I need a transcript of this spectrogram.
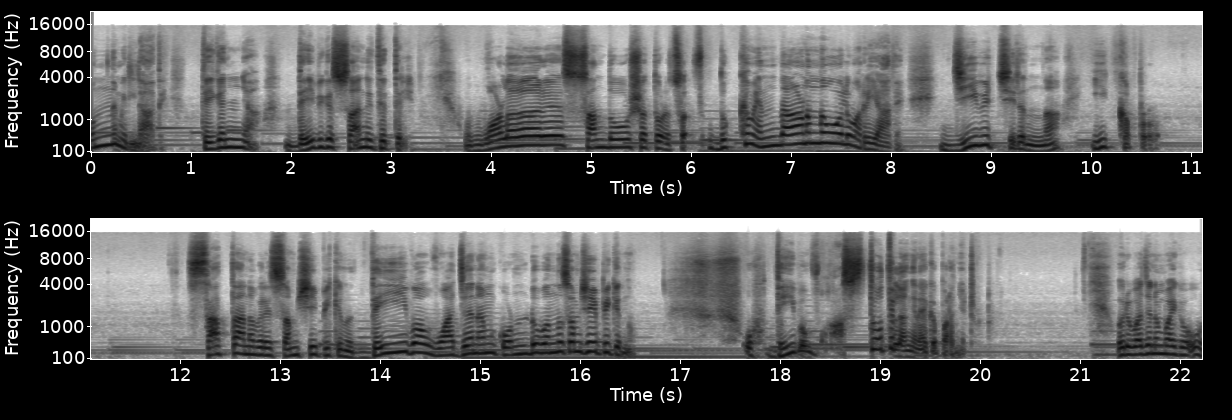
ഒന്നുമില്ലാതെ തികഞ്ഞ ദൈവിക സാന്നിധ്യത്തിൽ വളരെ സന്തോഷത്തോടെ ദുഃഖം എന്താണെന്ന് പോലും അറിയാതെ ജീവിച്ചിരുന്ന ഈ കപ്പിൾ സാത്താൻ അവരെ സംശയിപ്പിക്കുന്നു. ദൈവവചനം കൊണ്ടുവന്ന് സംശയിപ്പിക്കുന്നു. ഓ ദൈവം വാസ്തവത്തിൽ അങ്ങനെയൊക്കെ പറഞ്ഞിട്ടുണ്ട്. ഒരു വചനം വായിക്കും ഓ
